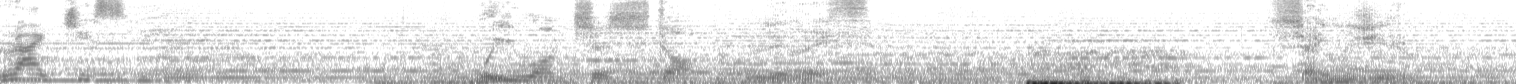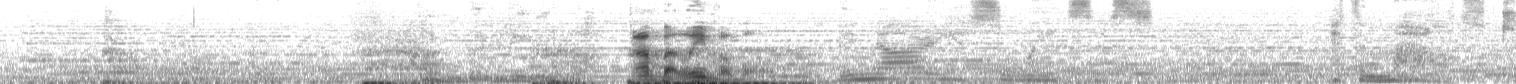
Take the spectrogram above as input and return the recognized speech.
righteously. We want to stop Lilith. Same as you. Unbelievable. Unbelievable. Inarius awaits us at the mouth to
